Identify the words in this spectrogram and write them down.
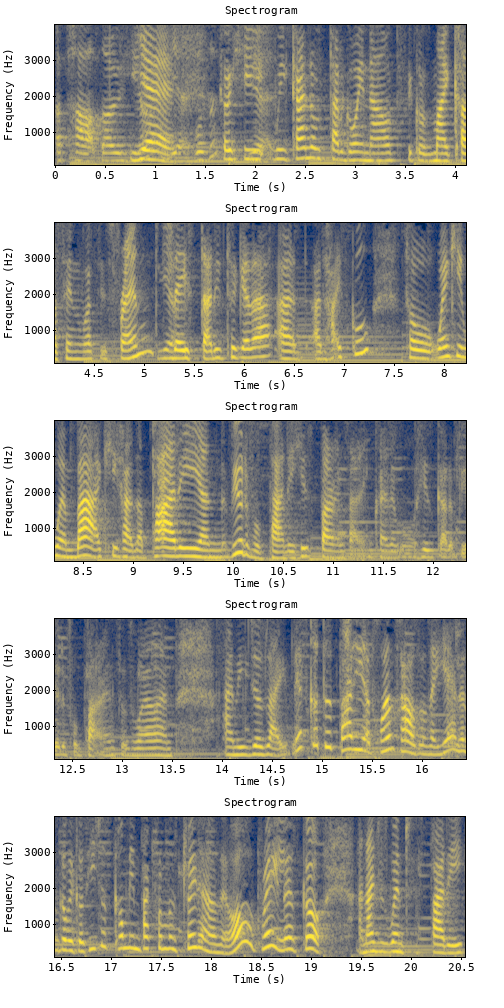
Apart though here. Yeah. Yeah. Was it? So he, Yeah. we kind of start going out because my cousin was his friend. Yeah. They studied together at, at high school. So when he went back, he had a party and a beautiful party. His parents are incredible. He's got a beautiful parents as well. And and he just like, let's go to a party at Juan's house. I was like, yeah, let's go because he's just coming back from Australia. And I was like, oh, great, let's go. And I just went to his party.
